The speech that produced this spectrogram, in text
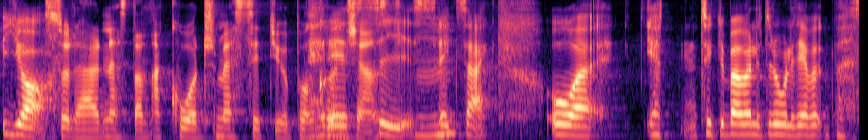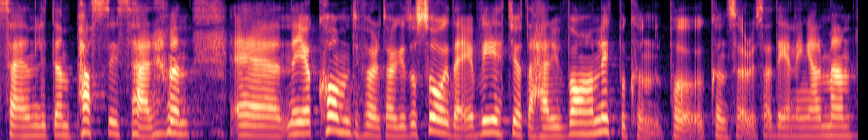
ja. sådär nästan ackordsmässigt ju på en Precis, kundtjänst. Precis, mm. exakt. Och jag tyckte bara det var lite roligt, jag säga en liten passis här, men eh, när jag kom till företaget och såg det, jag vet ju att det här är vanligt på, kund, på kundserviceavdelningar, men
